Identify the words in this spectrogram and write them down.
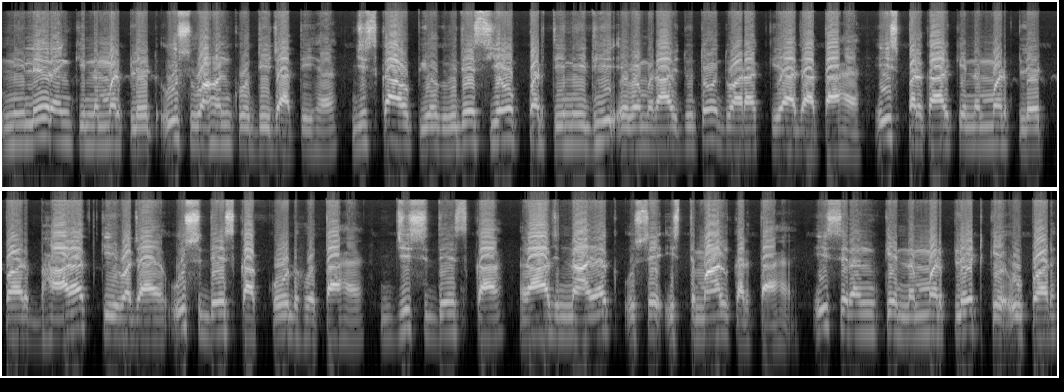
नीले रंग की नंबर प्लेट उस वाहन को दी जाती है, जिसका उपयोग विदेशियों, प्रतिनिधि एवं राजदूतों द्वारा किया जाता है। इस प्रकार के नंबर प्लेट पर भारत की बजाय उस देश का कोड होता है, जिस देश का राजनायक उसे इस्तेमाल करता है। इस रंग के नंबर प्लेट के ऊपर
